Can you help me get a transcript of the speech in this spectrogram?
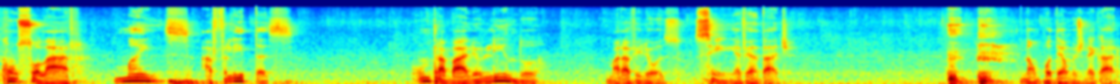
consolar mães aflitas. Um trabalho lindo, maravilhoso. Sim, é verdade. Não podemos negar.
